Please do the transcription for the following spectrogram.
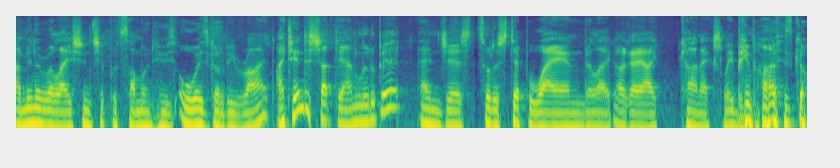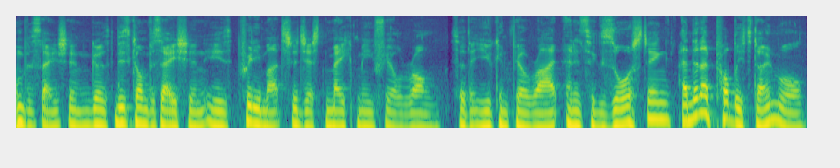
I'm in a relationship with someone who's always got to be right, I tend to shut down a little bit and just sort of step away and be like, okay, I can't actually be part of this conversation because this conversation is pretty much to just make me feel wrong so that you can feel right. And it's exhausting. And then I probably stonewall.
